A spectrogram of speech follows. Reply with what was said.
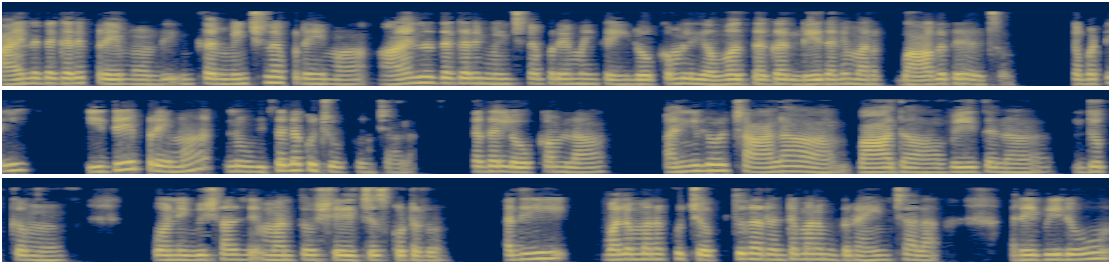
ఆయన దగ్గరే ప్రేమ ఉంది. ఇంకా మించిన ప్రేమ ఆయన దగ్గర మించిన ప్రేమ ఇంకా ఈ లోకంలో ఎవరి దగ్గర లేదని మనకు బాగా తెలుసు. కాబట్టి ఇదే ప్రేమ నువ్వు ఇతరులకు చూపించాల? కదా లోకంలో అన్నిలో చాలా బాధ వేదన దుఃఖము కొన్ని విషయాలు మనతో షేర్ చేసుకుంటారు. అది వాళ్ళు మనకు చెప్తున్నారంటే మనం గ్రహించాలా? అరే వీళ్ళు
